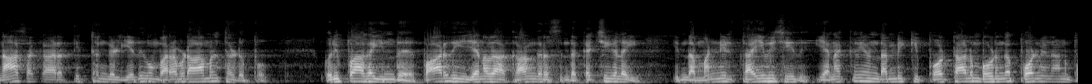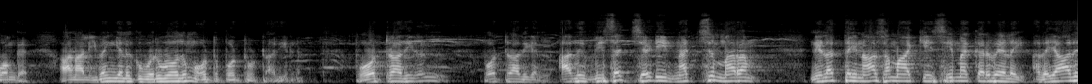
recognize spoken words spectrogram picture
நாசக்கார திட்டங்கள் எதுவும் வரவிடாமல் தடுப்போம் குறிப்பாக இந்த பாரதிய ஜனதா காங்கிரஸ் இந்த கட்சிகளை இந்த மண்ணில் தயவு செய்து எனக்கு என் தம்பிக்கு போட்டாலும் போடுங்க போடலான்னு போங்க. ஆனால் இவங்களுக்கு ஒருபோதும் ஓட்டு போட்டு விட்டாதீர்கள். போற்றாதீர்கள் போற்றாதீர்கள். அது விஷச்செடி நச்சு மரம். நிலத்தை நாசமாக்கிய சீம கருவேலை அதையாவது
